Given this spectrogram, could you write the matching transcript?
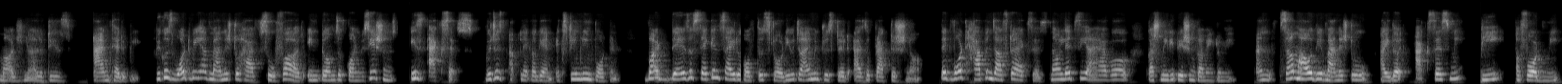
marginalities and therapy because what we have managed to have so far in terms of conversations is access which is uh, like again extremely important. But there's a second side of the story which i'm interested as a practitioner that what happens after access. Now let's see i have a kashmiri patient coming to me and somehow they've managed to either access me b afford me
